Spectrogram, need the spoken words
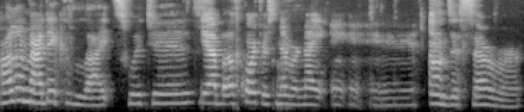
automatic light switches. Yeah, but of course there's never night. Eh, eh, eh. On the server,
